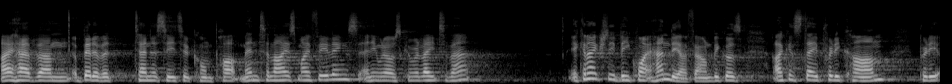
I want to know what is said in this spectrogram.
I have um, a bit of a tendency to compartmentalize my feelings. Anyone else can relate to that? It can actually be quite handy, I found, because I can stay pretty calm, pretty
